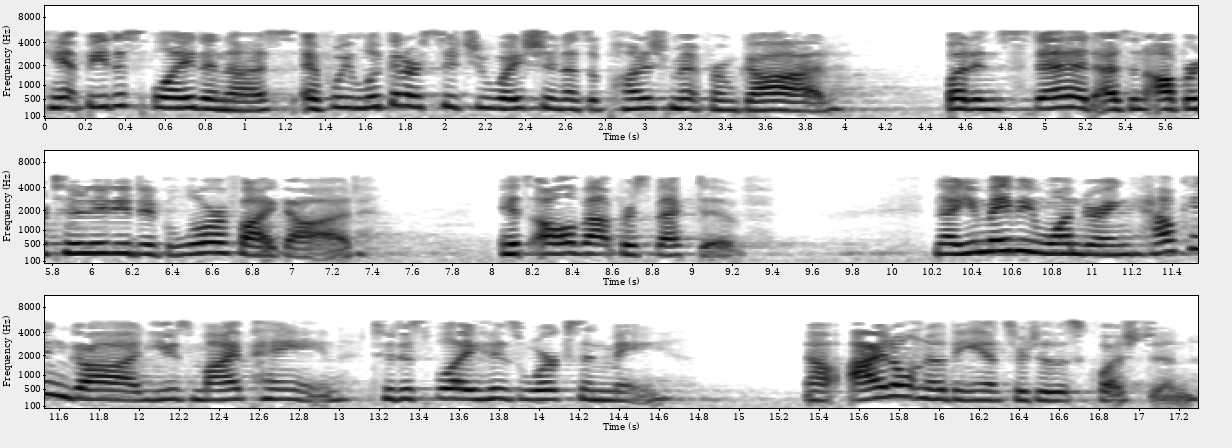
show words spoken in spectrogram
can't be displayed in us if we look at our situation as a punishment from God, but instead as an opportunity to glorify God. It's all about perspective. Now you may be wondering, how can God use my pain to display his works in me? Now I don't know the answer to this question,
